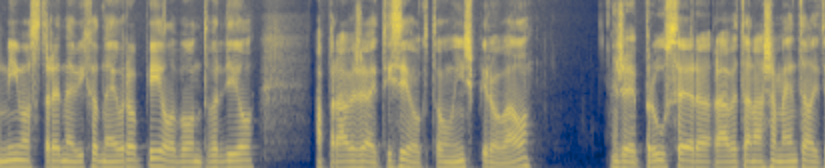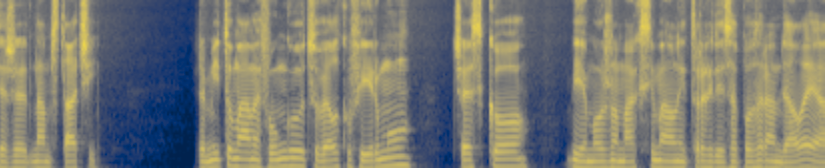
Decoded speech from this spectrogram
mimo strednej východnej Európy, lebo on tvrdil, a práve, že aj ty si ho k tomu inšpiroval, že prúser práve tá naša mentalita, že nám stačí. Že my tu máme fungujúcu veľkú firmu, Česko je možno maximálny trh, kde sa pozerám ďalej a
